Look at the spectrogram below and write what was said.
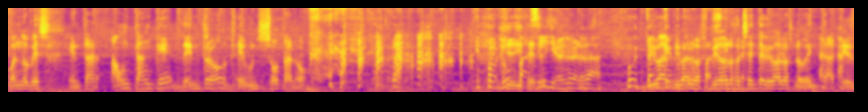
cuándo ves entrar a un tanque dentro de un sótano. Por ¿Qué un pasillo, es verdad. Un Viva, tanque viva los, viva los pasillo. 80 y viva los 90, que es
